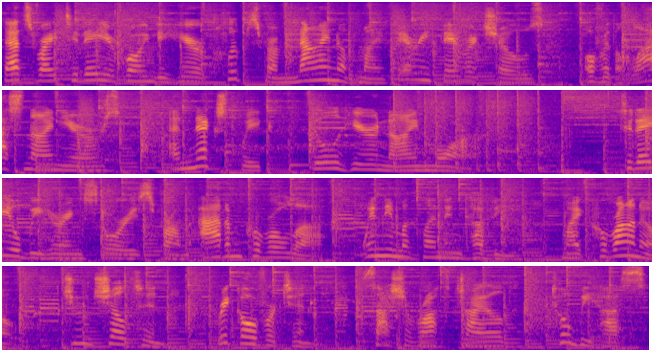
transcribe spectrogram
That's right, today you're going to hear clips from nine of my very favorite shows over the last nine years, and next week you'll hear nine more. Today you'll be hearing stories from Adam Carolla, Wendi McLendon Covey, Mike Carano, Jude Shelton, Rick Overton, Sascha Rothchild, Toby Huss,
